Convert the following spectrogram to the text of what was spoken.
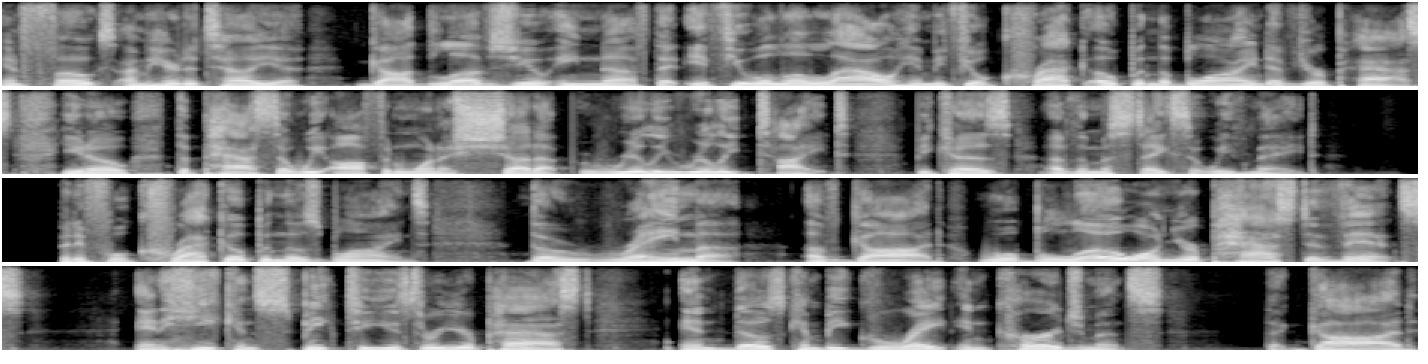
And folks, I'm here to tell you, God loves you enough that if you will allow Him, if you'll crack open the blind of your past, you know, the past that we often want to shut up really, really tight because of the mistakes that we've made. But if we'll crack open those blinds, the rhema of God will blow on your past events and He can speak to you through your past. And those can be great encouragements that God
